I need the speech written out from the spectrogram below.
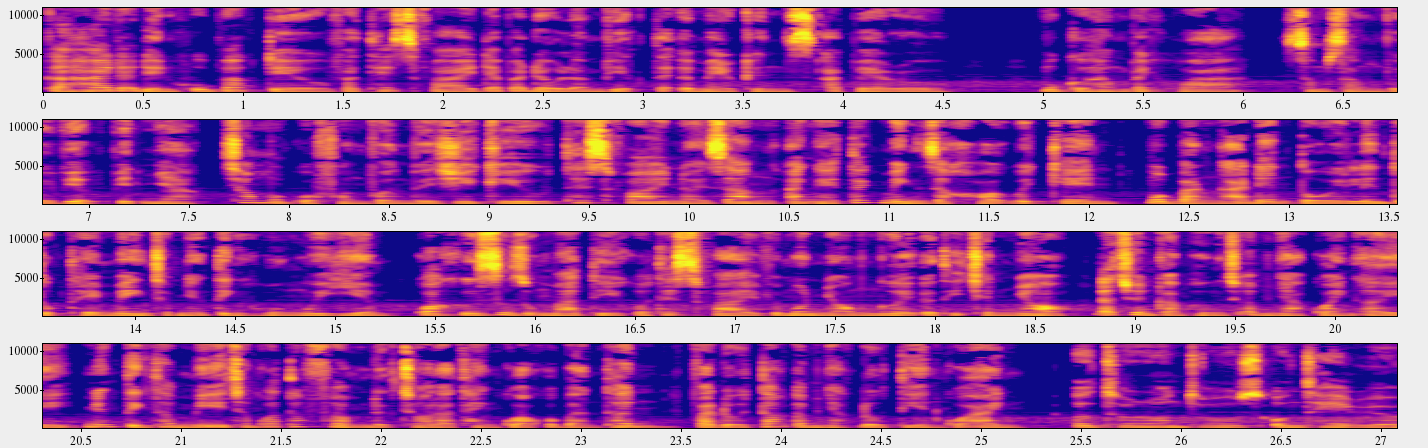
Cả hai đã đến khu Parkdale và Tesfaye đã bắt đầu làm việc tại Americans Apparel, một cửa hàng bách hóa, song song với việc viết nhạc. Trong một cuộc phỏng vấn với GQ, Tesfaye nói rằng anh ấy tách mình ra khỏi Weekend, một bản ngã đen tối liên tục thấy mình trong những tình huống nguy hiểm. Quá khứ sử dụng ma túy của Tesfaye với một nhóm người ở thị trấn nhỏ đã truyền cảm hứng cho âm nhạc của anh ấy. Những tính thẩm mỹ trong các tác phẩm được cho là thành quả của bản thân và đối tác âm nhạc đầu tiên của anh. Ở Toronto, Ontario,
